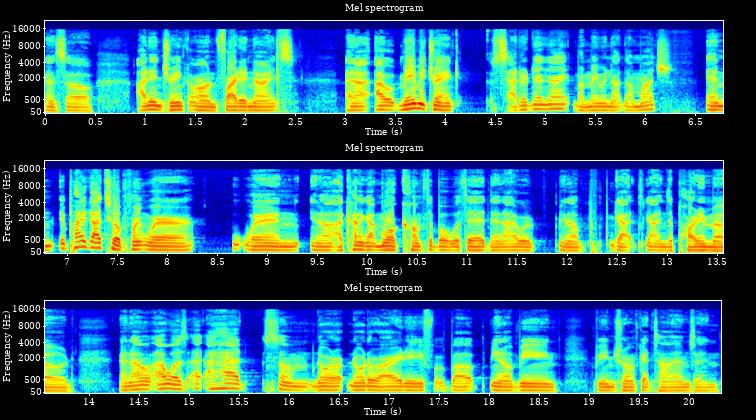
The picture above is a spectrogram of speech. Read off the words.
And so I didn't drink on Friday nights and I, I would maybe drank Saturday night, but maybe not that much. And it probably got to a point where when, you know, I kind of got more comfortable with it, then I would, you know, got, got into party mode. And I, I was, I, I had some notoriety for about, you know, being, being drunk at times and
